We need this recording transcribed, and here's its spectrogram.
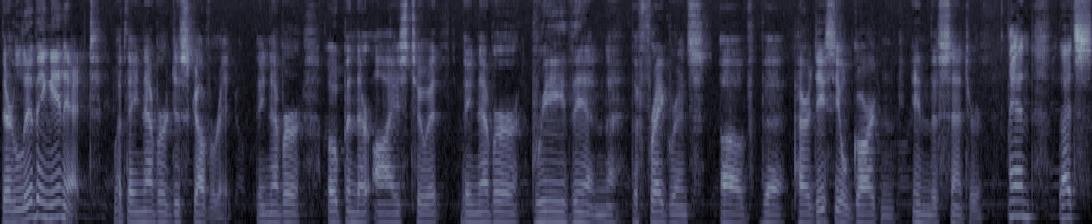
They're living in it, but they never discover it. They never open their eyes to it. They never breathe in the fragrance of the paradisial garden in the center. And that's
